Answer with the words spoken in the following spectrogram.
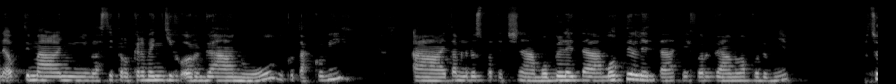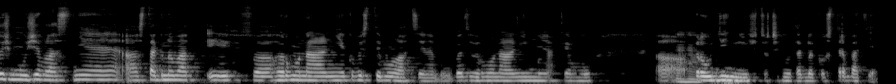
neoptimální vlastně prokrvení těch orgánů jako takových a je tam nedostatečná mobilita, motilita těch orgánů a podobně což může vlastně stagnovat i v hormonální jakoby, stimulaci nebo vůbec hormonálnímu nějakému uh, proudění, že to řeknu takhle kostrbatě.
